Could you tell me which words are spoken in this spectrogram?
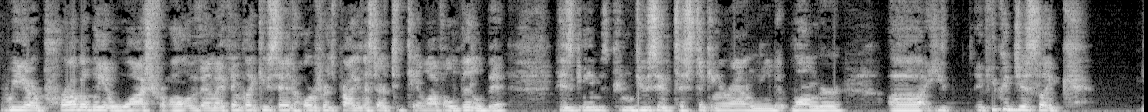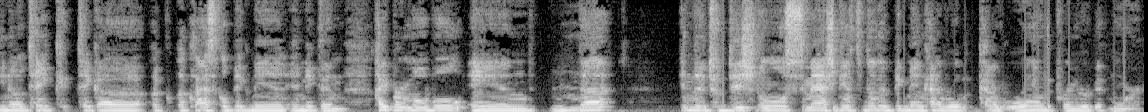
We are probably a wash for all of them. I think, like you said, Horford's probably going to start to tail off a little bit. His game is conducive to sticking around a little bit longer. Uh, he, if you could just like you know, take take a, a, a, classical big man and make them hyper mobile and not in the traditional smash against another big man kind of role, but kind of roam the perimeter a bit more.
